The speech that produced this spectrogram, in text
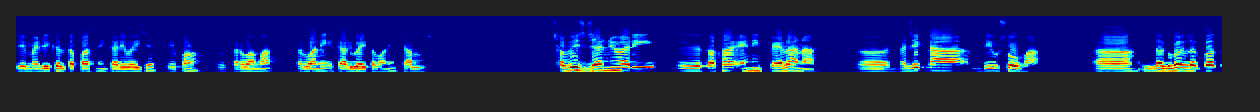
જે મેડિકલ તપાસની કાર્યવાહી છે, તે પણ કરવામાં, કરવાની, કાર્યવાહી કરવાની ચાલુ છે. છવ્વીસ જાન્યુઆરી તથા એની પહેલાના નજીકના દિવસોમાં લગભગ લગભગ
